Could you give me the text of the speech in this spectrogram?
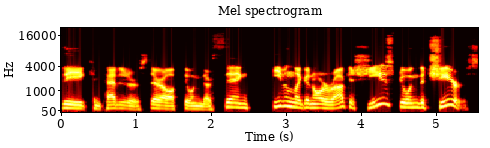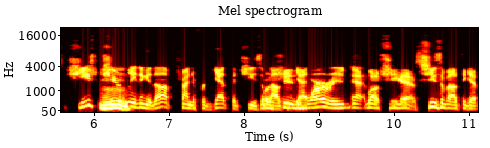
the competitors, they're off doing their thing. Even like Honora Rocket, she's doing the cheers. She's Mm. cheerleading it up, trying to forget that she's But about she's to get worried. yeah, well, she is. She's about to get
